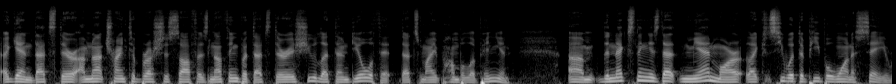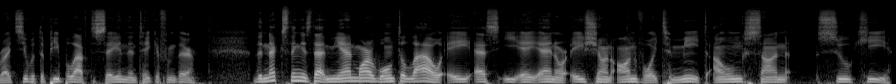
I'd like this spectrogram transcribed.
again, that's their. I'm not trying to brush this off as nothing, but that's their issue. Let them deal with it. That's my humble opinion. Um, the next thing is that Myanmar, like, see what the people want to say, right? See what the people have to say, and then take it from there. The next thing is that Myanmar won't allow ASEAN or ASEAN envoy to meet Aung San Suu Kyi.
